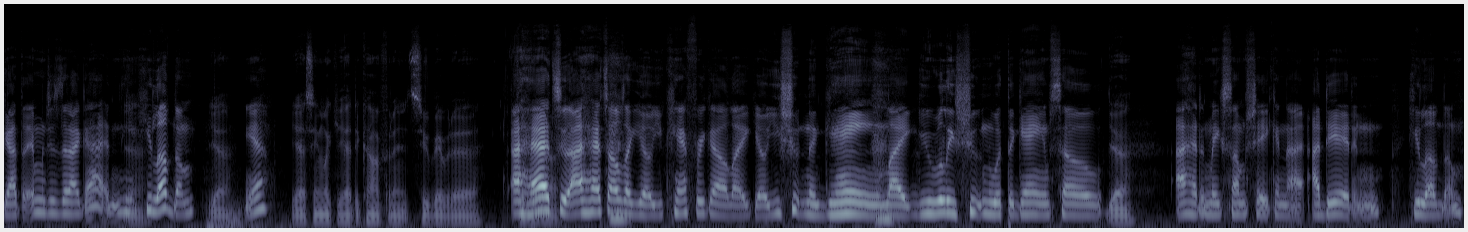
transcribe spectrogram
got the images that I got, and he, Yeah. he loved them. yeah, Yeah. yeah. It seemed like you had the confidence to be able to. I had to. I had to. I was like, yo, you can't freak out. Like, yo, you shooting a game. Like, you really shooting with the Game. So Yeah, I had to make some shake, and I, I did, and he loved them.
